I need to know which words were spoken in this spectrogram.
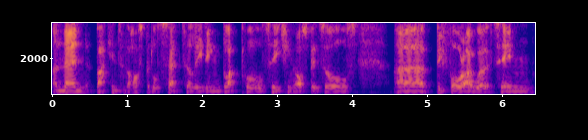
And then back into the hospital sector, leading Blackpool teaching hospitals. Uh, before I worked in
